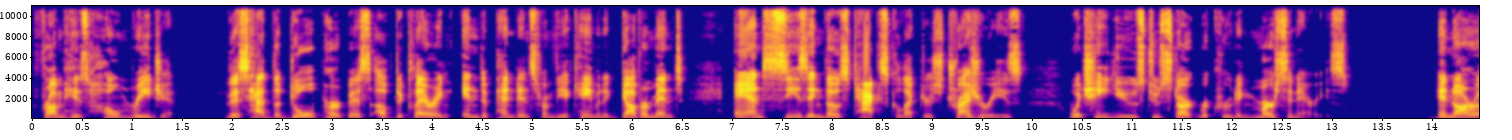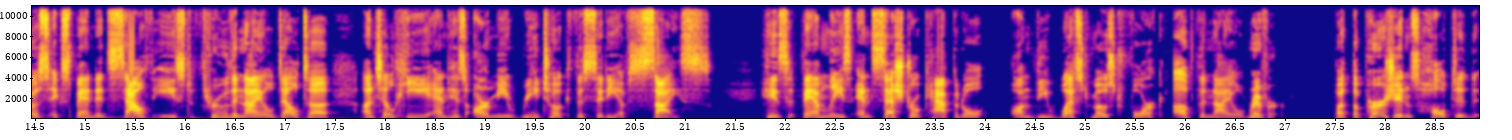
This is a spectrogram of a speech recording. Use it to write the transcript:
from his home region. This had the dual purpose of declaring independence from the Achaemenid government and seizing those tax collectors' treasuries, which he used to start recruiting mercenaries. Inaros expanded southeast through the Nile Delta until he and his army retook the city of Sais, his family's ancestral capital on the westmost fork of the Nile River. But the Persians halted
